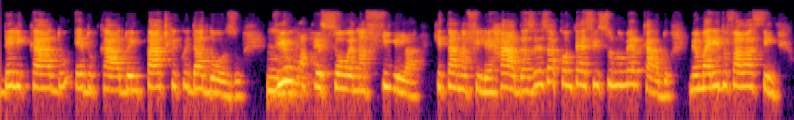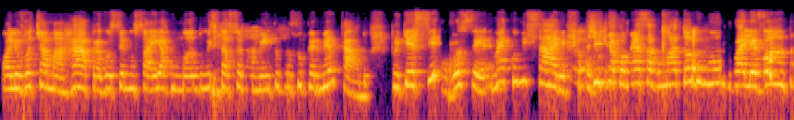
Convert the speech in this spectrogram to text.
delicado, educado, empático e cuidadoso. Uhum. Viu uma pessoa na fila que está na fila errada? Às vezes acontece isso no mercado. Meu marido fala assim: Olha, eu vou te amarrar para você não sair arrumando o estacionamento do supermercado. Porque se você, não é comissária, a gente já começa a arrumar, todo mundo vai levanta,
